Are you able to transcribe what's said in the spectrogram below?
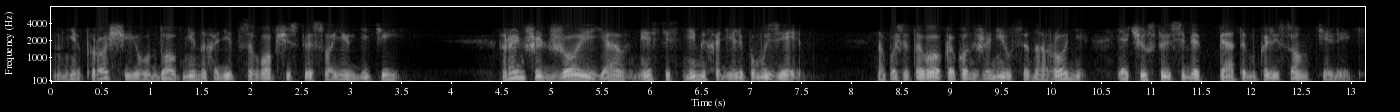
Мне проще и удобнее находиться в обществе своих детей. Раньше Джо и я вместе с ними ходили по музеям. Но после того, как он женился на Роне, я чувствую себя пятым колесом в телеге.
